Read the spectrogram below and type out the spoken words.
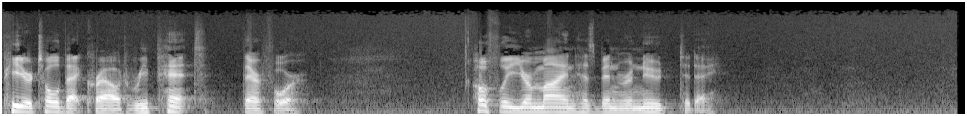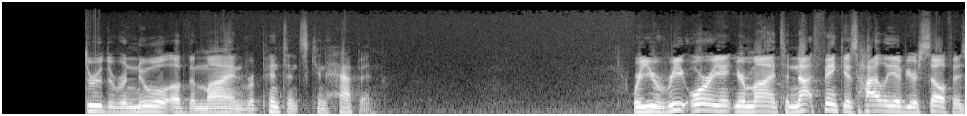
Peter told that crowd, Repent, therefore. Hopefully, your mind has been renewed today. through the renewal of the mind, repentance can happen. Where you reorient your mind to not think as highly of yourself as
